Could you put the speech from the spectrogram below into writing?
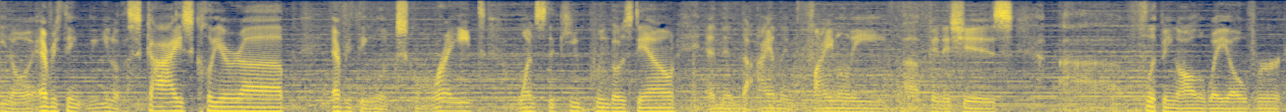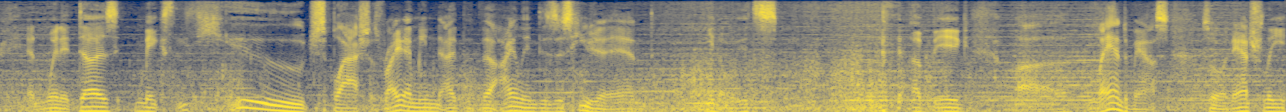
you know everything. You know the skies clear up everything looks great once the cube queen goes down and then the island finally uh, finishes uh, flipping all the way over. And when it does it makes these huge splashes right? I mean uh, the island is just huge and you know it's a big uh, landmass. So naturally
